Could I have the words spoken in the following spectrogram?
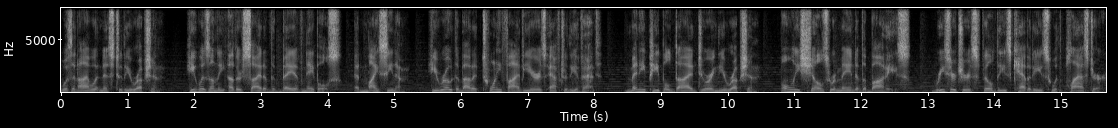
was an eyewitness to the eruption. He was on the other side of the Bay of Naples, at Misenum. He wrote about it 25 years after the event. Many people died during the eruption. Only shells remained of the bodies. Researchers filled these cavities with plaster.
